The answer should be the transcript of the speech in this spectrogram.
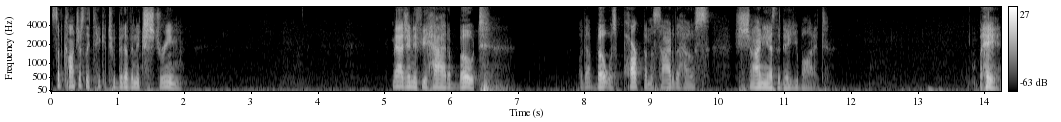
subconsciously take it to a bit of an extreme. Imagine if you had a boat, but that boat was parked on the side of the house, shiny as the day you bought it. But hey,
